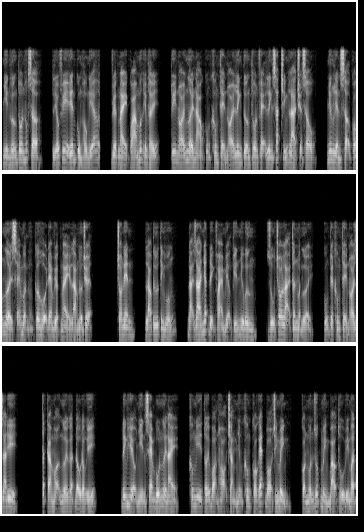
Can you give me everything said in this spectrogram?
nhìn hướng tôn húc sở liếu phi yên cùng hầu nghĩa, việc này quá mức hiếm thấy, tuy nói người nào cũng không thể nói linh tướng thôn vệ linh sắt chính là chuyện xấu, nhưng liền sợ có người sẽ mượn cơ hội đem việc này làm lớn chuyện. Cho nên lao tứ tình huống, đại gia nhất định phải miệng kín như bưng, dù cho lại thân mật người, cũng tuyệt không thể nói ra đi. Tất cả mọi người gật đầu đồng ý đinh hiểu nhìn xem bốn người này, không nghĩ tới bọn họ chẳng những không có ghét bỏ chính mình, còn muốn giúp mình bảo thủ bí mật.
